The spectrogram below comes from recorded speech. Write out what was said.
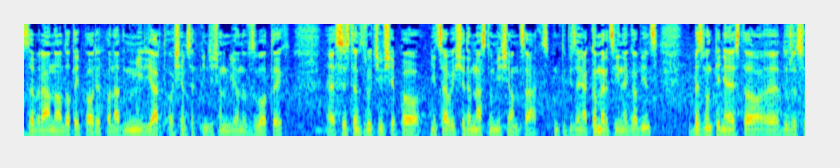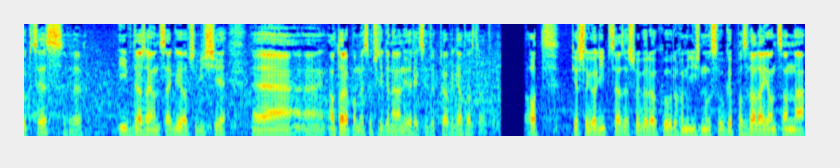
Zebrano do tej pory ponad miliard 850 milionów złotych. E, System zwrócił się po niecałych 17 miesiącach z punktu widzenia komercyjnego, więc bez wątpienia jest to e, duży sukces e, i wdrażającego, i oczywiście autora pomysłu, czyli Generalnej Dyrekcji Dróg Krajowych Autostrad. Od 1 lipca zeszłego roku uruchomiliśmy usługę pozwalającą na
